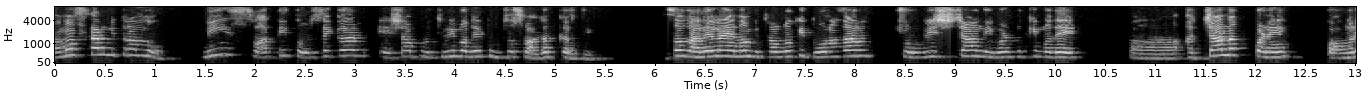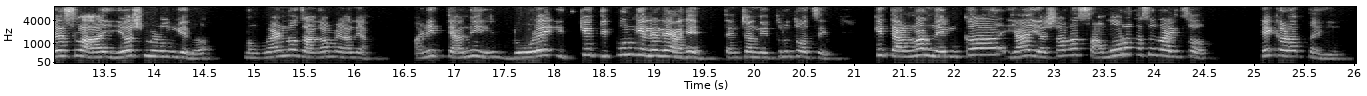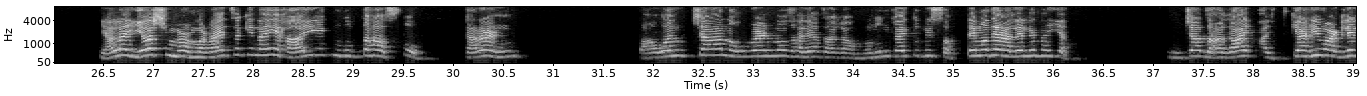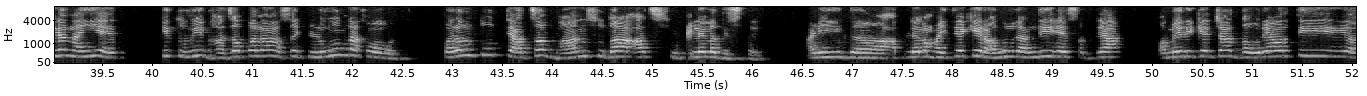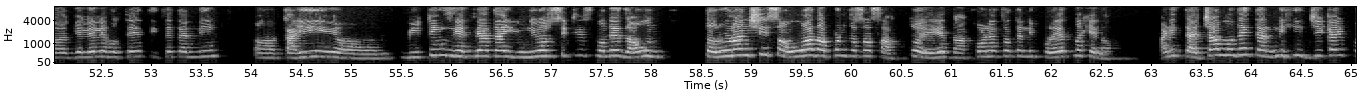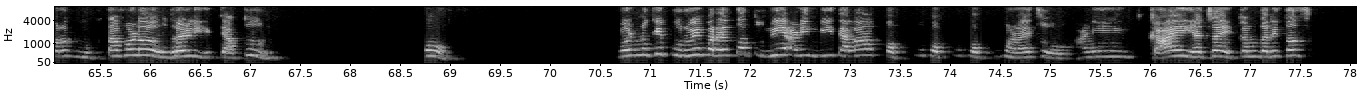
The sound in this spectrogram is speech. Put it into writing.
नमस्कार मित्रांनो मी स्वाती तोरसेकर एशा पृथ्वीमध्ये तुमचं स्वागत करते. असं झालेलं आहे ना मित्रांनो की दोन हजार चोवीसच्या निवडणुकीमध्ये अचानकपणे काँग्रेसला यश मिळून गेलं नव्याण्णव जागा मिळाल्या आणि त्यांनी डोळे इतके दिपून गेलेले आहेत त्यांच्या नेतृत्वाचे की त्यांना नेमकं ह्या यशाला सामोरं कसं जायचं हे कळत नाहीये. याला यश म्हणायचं की नाही हाही एक मुद्दा असतो. कारण बावनच्या नव्याण्णव झाल्या जागा म्हणून काही तुम्ही सत्तेमध्ये आलेले नाहीयेत. तुमच्या जागा इतक्याही वाढलेल्या नाहीयेत की तुम्ही भाजपला असं हिणवून दाखवावं. परंतु त्याचं भान सुद्धा आज सुटलेलं दिसतंय. आणि आपल्याला आपल्याला माहितीये की राहुल गांधी हे सध्या अमेरिकेच्या दौऱ्यावरती गेलेले होते. तिथे त्यांनी काही मीटिंग घेतल्या त्या युनिव्हर्सिटीजमध्ये जाऊन तरुणांशी संवाद आपण कसा साधतोय हे दाखवण्याचा त्यांनी प्रयत्न केला. आणि त्याच्यामध्ये त्यांनी ही जी काही परत मुक्ताफळ उधळली त्यातून हो. निवडणुकीपूर्वीपर्यंत तुम्ही आणि मी त्याला पप्पू पप्पू पप्पू म्हणायचो. आणि काय याचं एकंदरीतच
